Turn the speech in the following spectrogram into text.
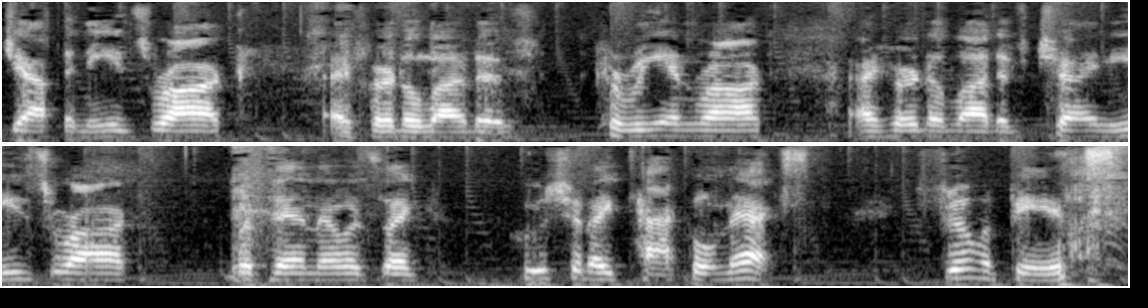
Japanese rock. I've heard a lot of Korean rock. I heard a lot of Chinese rock. But then I was like, who should I tackle next? Philippines.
